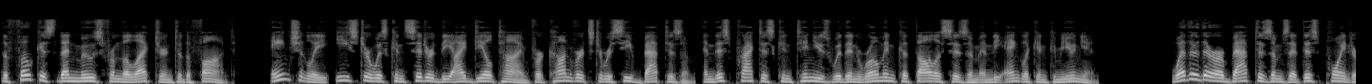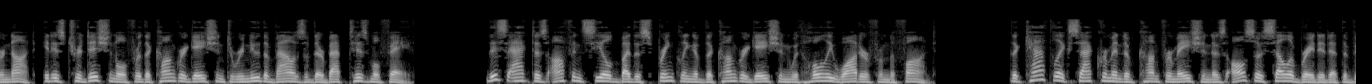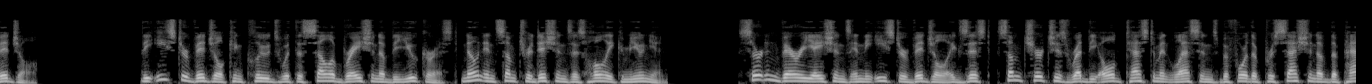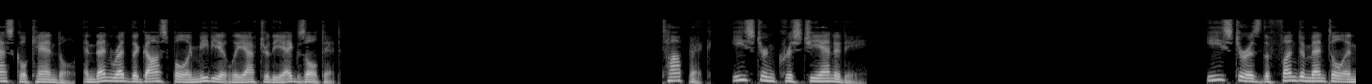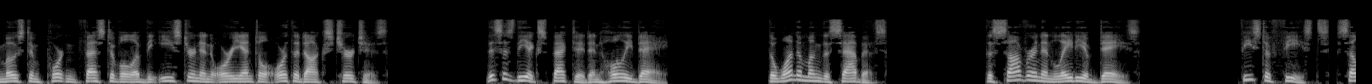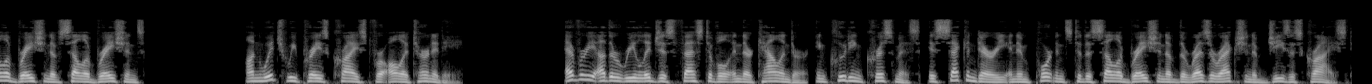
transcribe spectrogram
The focus then moves from the lectern to the font. Anciently, Easter was considered the ideal time for converts to receive baptism, and this practice continues within Roman Catholicism and the Anglican Communion. Whether there are baptisms at this point or not, it is traditional for the congregation to renew the vows of their baptismal faith. This act is often sealed by the sprinkling of the congregation with holy water from the font. The Catholic sacrament of confirmation is also celebrated at the vigil. The Easter Vigil concludes with the celebration of the Eucharist known in some traditions as Holy Communion. Certain variations in the Easter Vigil exist, some churches read the Old Testament lessons before the procession of the Paschal Candle, and then read the Gospel immediately after the Exsultet. Eastern Christianity Easter is the fundamental and most important festival of the Eastern and Oriental Orthodox churches, this is the expected and holy day the one among the Sabbaths the sovereign and lady of days feast of feasts, celebration of celebrations on which we praise Christ for all eternity. Every other religious festival in their calendar, including Christmas, is secondary in importance to the celebration of the resurrection of Jesus Christ.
